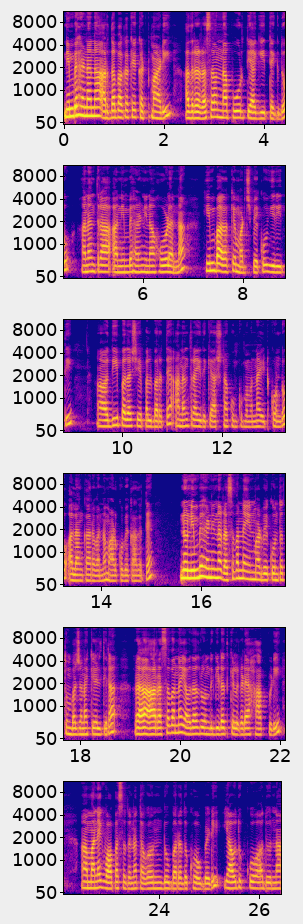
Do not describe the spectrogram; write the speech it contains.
ನಿಂಬೆಹಣ್ಣನ್ನು ಅರ್ಧ ಭಾಗಕ್ಕೆ ಕಟ್ ಮಾಡಿ ಅದರ ರಸವನ್ನು ಪೂರ್ತಿಯಾಗಿ ತೆಗೆದು ಅನಂತರ ಆ ನಿಂಬೆಹಣ್ಣಿನ ಹೋಳನ್ನು ಹಿಂಭಾಗಕ್ಕೆ ಮಡಚಬೇಕು. ಈ ರೀತಿ ದೀಪದ ಶೇಪಲ್ಲಿ ಬರುತ್ತೆ. ಅನಂತರ ಇದಕ್ಕೆ ಅರ್ಶಿನ ಕುಂಕುಮವನ್ನು ಇಟ್ಕೊಂಡು ಅಲಂಕಾರವನ್ನು ಮಾಡ್ಕೋಬೇಕಾಗತ್ತೆ. ನೀವು ನಿಂಬೆಹಣ್ಣಿನ ರಸವನ್ನು ಏನು ಮಾಡಬೇಕು ಅಂತ ತುಂಬ ಜನ ಕೇಳ್ತೀರಾ? ಆ ರಸವನ್ನು ಯಾವುದಾದ್ರೂ ಒಂದು ಗಿಡದ ಕೆಳಗಡೆ ಹಾಕ್ಬಿಡಿ. ಮನೆಗೆ ವಾಪಸ್ ಅದನ್ನು ತಗೊಂಡು ಬರೋದಕ್ಕೆ ಹೋಗಬೇಡಿ. ಯಾವುದಕ್ಕೂ ಅದನ್ನು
